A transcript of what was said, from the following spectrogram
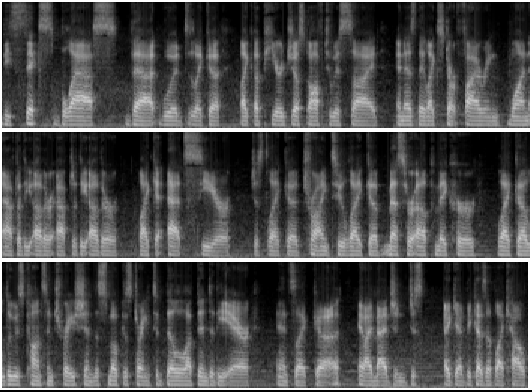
the six blasts that would like uh, like appear just off to his side, and as they like start firing one after the other after the other, like at Seer, just like uh, trying to like uh, mess her up, make her like uh, lose concentration. The smoke is starting to billow up into the air, and it's like, uh, and I imagine just again because of like how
